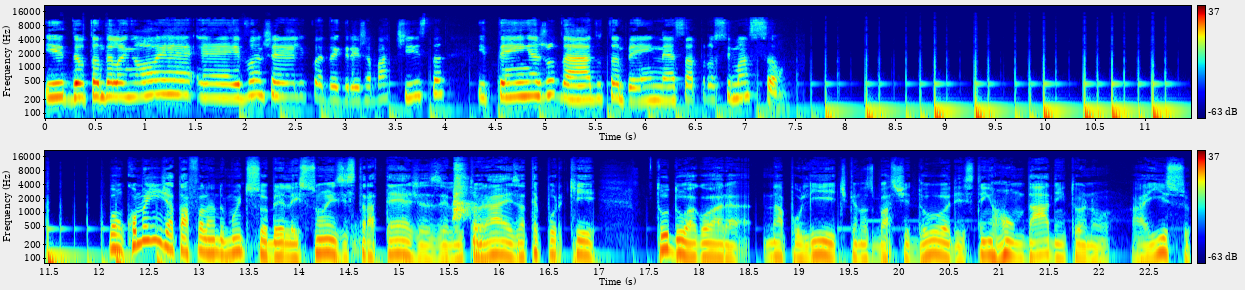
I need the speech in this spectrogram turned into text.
E Deltan Dallagnol é, é evangélico, é da Igreja Batista e tem ajudado também nessa aproximação. Bom, como a gente já está falando muito sobre eleições, estratégias eleitorais, até porque tudo agora na política, nos bastidores, tem rondado em torno a isso,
